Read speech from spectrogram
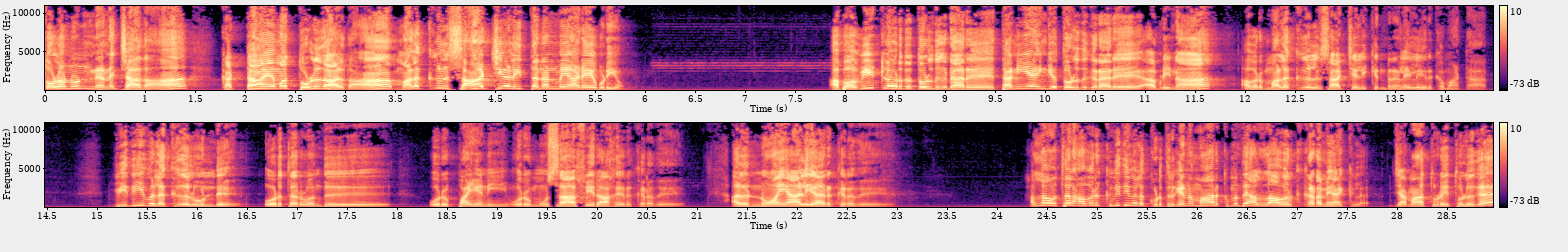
தொழணும்னு நினைச்சாதான் கட்டாயமா தொழுதால்தான் மலக்குகள் சாட்சி அளித்த நன்மை அடைய முடியும். அப்போ வீட்டுல ஒருத்தர் தொழுதுகிறாரு தனியா இங்கே தொழுதுகிறாரு அப்படின்னா அவர் மலக்குகள் சாட்சி அளிக்கின்ற நிலையில இருக்க மாட்டார். விதி விலக்குகள் உண்டு. ஒருத்தர் வந்து ஒரு பயணி ஒரு முசாஃபிராக இருக்கிறது. அது நோயாளியா இருக்கிறது. அல்லாஹால அவருக்கு விதி விலக்கு கொடுத்துருக்கு. ஏன்னா மார்க் வந்து அல்லாஹ் அவருக்கு கடமையாக்கல. ஜமாத்துடைய தொழுக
